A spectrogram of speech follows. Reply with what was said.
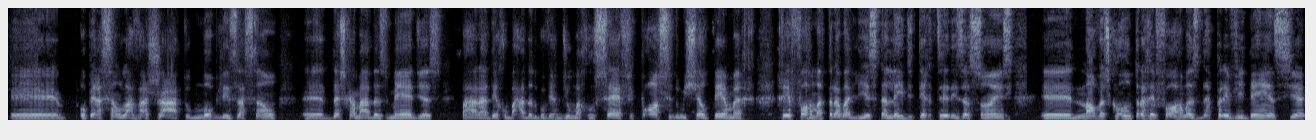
é, Operação Lava Jato, mobilização é, das camadas médias para a derrubada do governo Dilma Rousseff, posse do Michel Temer, reforma trabalhista, lei de terceirizações, novas contrarreformas da Previdência,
